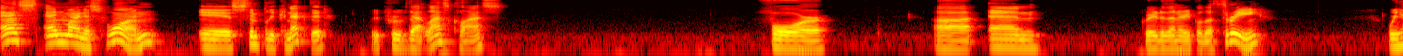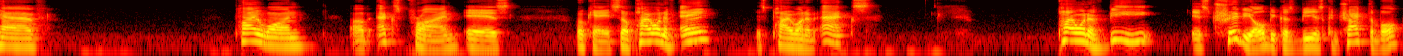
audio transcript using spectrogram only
s n minus 1 is simply connected we proved that last class for uh, n greater than or equal to 3, we have pi 1 of x prime is, okay, so pi 1 of a is pi 1 of x. Pi 1 of b is trivial because b is contractible,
